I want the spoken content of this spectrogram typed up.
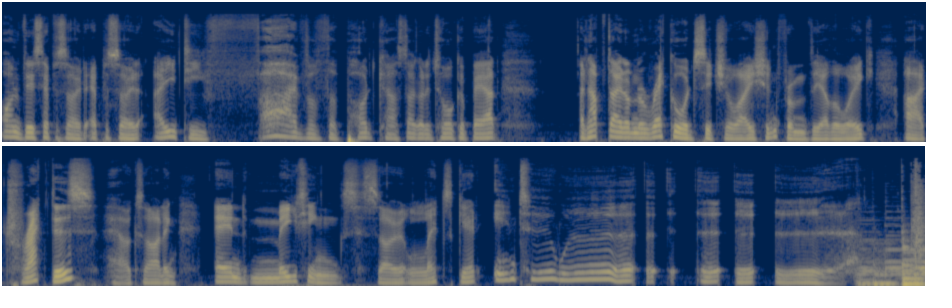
On this episode, episode 85 of the podcast, I'm going to talk about an update on the record situation from the other week, uh, tractors, how exciting, and meetings. So let's get into it.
